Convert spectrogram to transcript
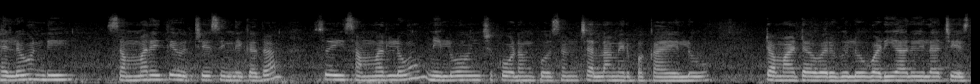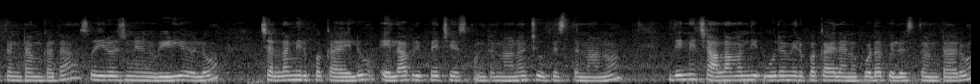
హలో అండి. సమ్మర్ అయితే వచ్చేసింది కదా. సో ఈ సమ్మర్లో నిల్వ ఉంచుకోవడం కోసం చల్ల మిరపకాయలు టమాటా వరుగులు వడియాలు ఇలా చేస్తుంటాం కదా. సో ఈరోజు నేను వీడియోలో చల్ల మిరపకాయలు ఎలా ప్రిపేర్ చేసుకుంటున్నానో చూపిస్తున్నాను. దీన్ని చాలామంది ఊరమిరపకాయలు అని కూడా పిలుస్తుంటారు.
